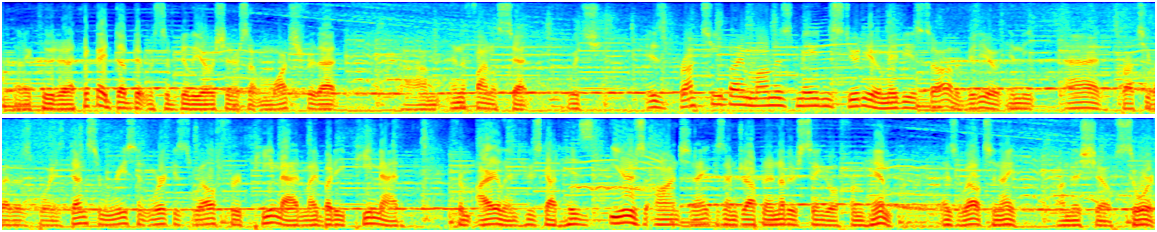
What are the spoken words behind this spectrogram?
that I included, I think I dubbed it with some Billy Ocean or something. Watch for that um, in the final set, which is brought to you by Mamma's Maiden Studio. Maybe you saw the video in the ad. Brought to you by those boys. Done some recent work as well for PMAD, my buddy PMAD from Ireland, who's got his ears on tonight because I'm dropping another single from him as well tonight on this show, Sword.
